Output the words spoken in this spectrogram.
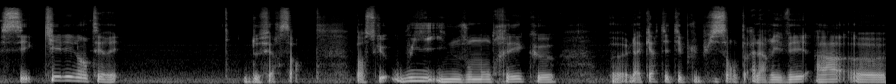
c'est quel est l'intérêt de faire ça? Parce que oui, ils nous ont montré que euh, la carte était plus puissante. Elle arrivait à euh,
